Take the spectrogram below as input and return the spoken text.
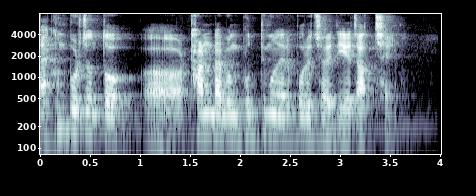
এখন পর্যন্ত ঠান্ডা এবং বুদ্ধিমানের পরিচয় দিয়ে যাচ্ছে।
